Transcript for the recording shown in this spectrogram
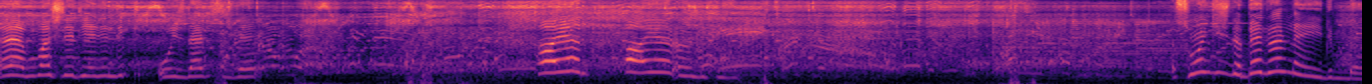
Evet bu maç net yenildik. O yüzden size... Hayır. Hayır. Öldük biz. Son kişide ben ölmeyeydim be.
